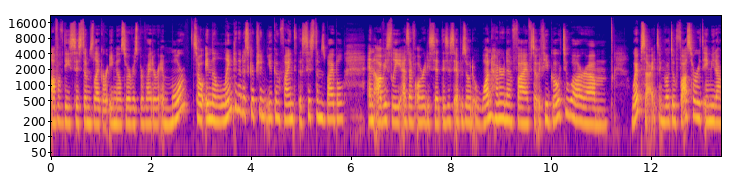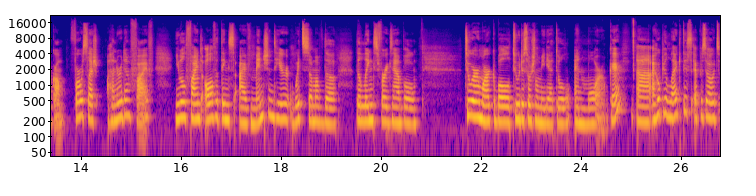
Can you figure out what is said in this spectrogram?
off of these systems like our email service provider and more. So in the link in the description, you can find the systems Bible. And obviously, as I've already said, this is episode 105. So if you go to our um, website and go to fastforwardamy.com forward slash 105, you will find all of the things I've mentioned here with some of the, the links, for example, to a remarkable, to the social media tool, and more. Okay. Uh, I hope you like this episode.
